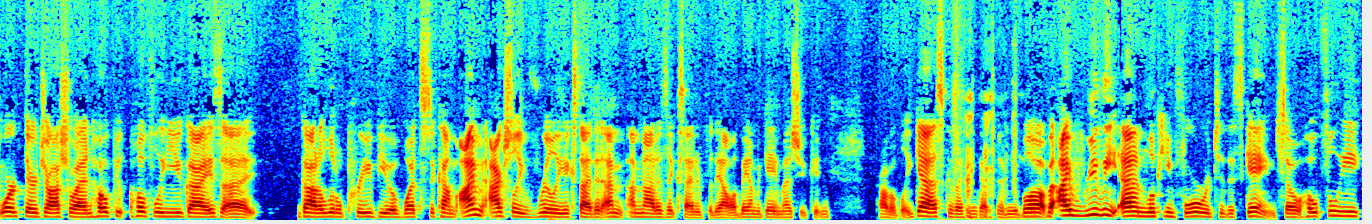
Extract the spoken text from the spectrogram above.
work there, Joshua, and hope hopefully you guys uh, got a little preview of what's to come. I'm actually really excited. I'm I'm not as excited for the Alabama game as you can probably guess because I think that's going to be a blowout. But I really am looking forward to this game. So hopefully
